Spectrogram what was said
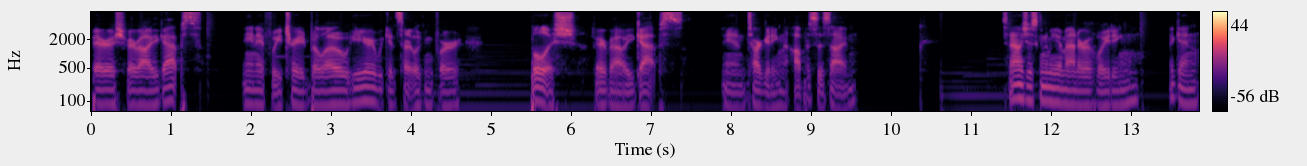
bearish fair value gaps. And if we trade below here, we can start looking for bullish fair value gaps and targeting the opposite side. So now it's just going to be a matter of waiting again.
